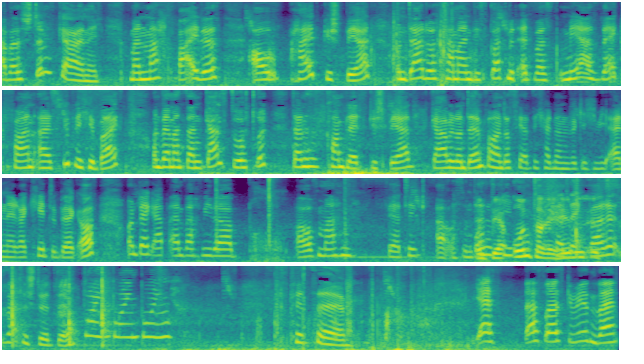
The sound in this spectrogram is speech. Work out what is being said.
aber das stimmt gar nicht. Man macht beides auf halb gesperrt und dadurch kann man die Scott mit etwas mehr Säck fahren als übliche Bikes. Und wenn man es dann ganz durchdrückt, dann ist es komplett gesperrt, Gabel und Dämpfer und das fährt sich halt dann wirklich wie eine Rakete bergauf und bergab einfach wieder aufmachen, fertig aus. das Und ist der die untere Hebel versenkbare ist- Sattelstütze. Boing, boing, boing. Spitze. Yes, das soll es gewesen sein.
